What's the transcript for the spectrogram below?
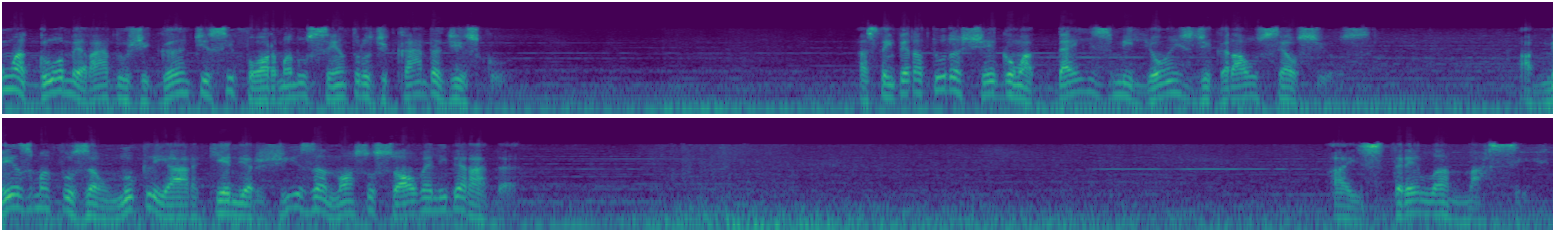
Um aglomerado gigante se forma no centro de cada disco. As temperaturas chegam a 10 milhões de graus Celsius. A mesma fusão nuclear que energiza nosso Sol é liberada. A estrela nasce.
